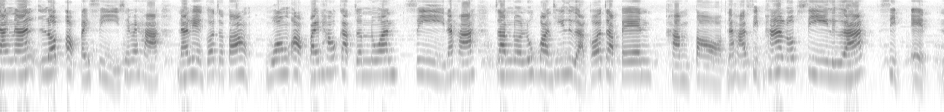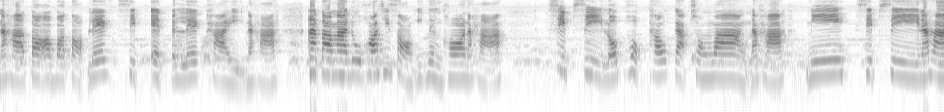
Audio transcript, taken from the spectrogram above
ดังนั้นลบออกไป 4 ใช่ไหมคะ นักเรียนก็จะต้องวงออกไปเท่ากับจำนวน 4 นะคะจำนวนลูกบอลที่เหลือก็จะเป็นคำตอบนะคะ 15 ลบ 4 เหลือ 11 นะคะต่ออบอตอบเลข 11 เป็นเลขไทยนะคะอะต่อมาดูข้อที่ 2 อีกหนึ่งข้อนะคะ 14 ลบ 6 เท่ากับช่องว่างนะคะ มี 14 นะคะ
